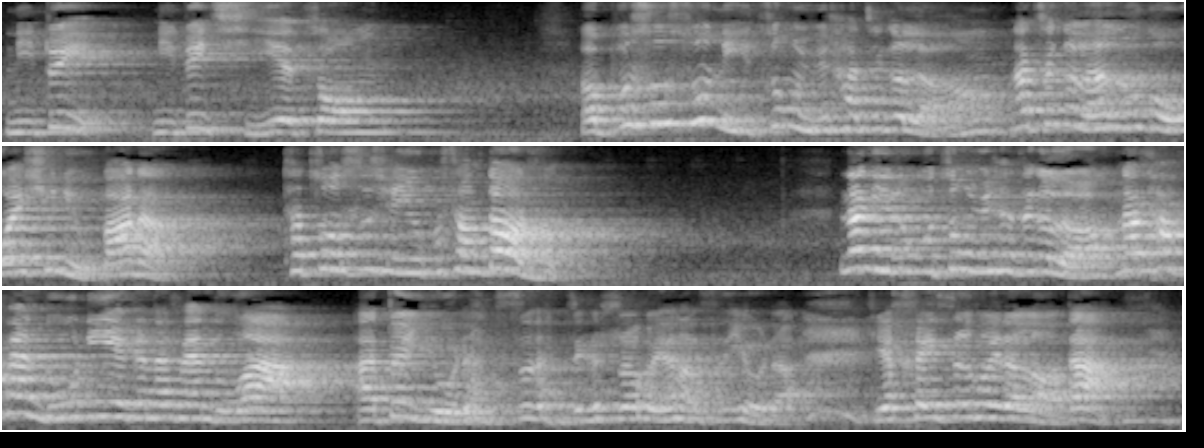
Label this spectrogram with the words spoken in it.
你对你对企业忠，而不是说你忠于他这个人。那这个人如果歪七扭八的，他做事情又不上道子，那你如果忠于他这个人，那他贩毒你也跟他贩毒啊？啊，对，有的是的，这个社会上是有的，就黑社会的老大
